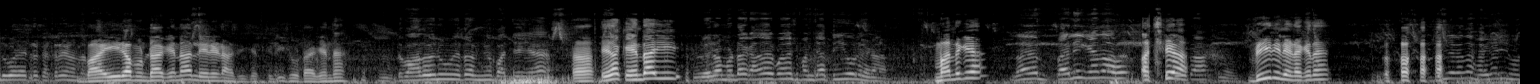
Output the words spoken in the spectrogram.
ਦੂਆ ਲੈਟਰ ਕੱਢ ਰਹੇ ਹਾਂ ਬਾਈ ਦਾ ਮੁੰਡਾ ਕਹਿੰਦਾ ਲੈ ਲੈਣਾ ਸੀ 36 ਦੀ ਛੋਟਾ ਕਹਿੰਦਾ। ਦਬਾ ਦੋ ਇਹਨੂੰ ਇਹ ਤਾਂ ਨਹੀਂ ਵੱਜੇ ਆ। ਹਾਂ ਇਹਦਾ ਕਹਿੰਦਾ ਜੀ। ਮੇਰਾ ਮੁੰਡਾ ਕਹਿੰਦਾ 56 30 ਉਹ ਲੈਣਾ। ਮੰਨ ਗਿਆ? ਮੈਂ ਪਹਿਲਾਂ ਹੀ ਕਹਿੰਦਾ ਉਹ। ਅੱਛਾ 20 ਨਹੀਂ ਲੈਣਾ ਕਹਿੰਦਾ। ਇਹ ਕਹਿੰਦਾ ਹੈਗਾ ਜੀ ਹੁਣ।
